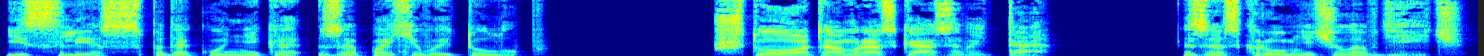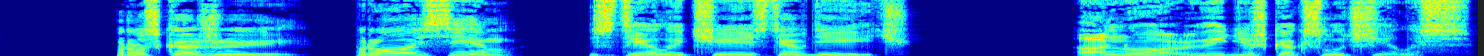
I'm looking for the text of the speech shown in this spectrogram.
и слез с подоконника, запахивая тулуп. «Что там рассказывать-то?» — заскромничал Авдеич. «Расскажи! Просим! Сделай честь, Авдеич!» «Оно, видишь, как случилось?»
